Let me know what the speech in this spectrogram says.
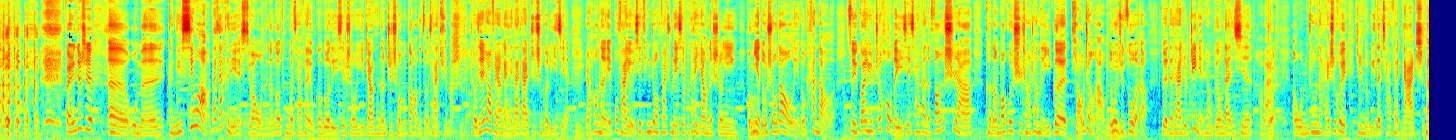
反正就是呃，我们肯定希望大家肯定也希望我们能够通过恰饭有更多的一些收益，这样才能支持我们更好的走下去嘛。是的，首先是要非常感谢大家支持和理解，嗯然后呢，也不乏有一些听众发出了一些不太一样的声音，我们也都收到了，也都看到了。所以关于之后的一些恰饭的方式啊，可能包括时长上的一个调整啊，我们都会去做的。对，大家就这一点上不用担心，好吧？对，呃，我们之后呢还是会就是努力的恰饭给大家吃的。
